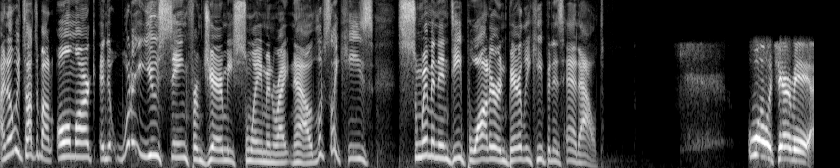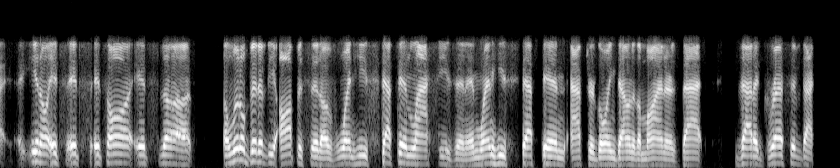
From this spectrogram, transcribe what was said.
I know we talked about Ullmark. And what are you seeing from Jeremy Swayman right now? It looks like he's swimming in deep water and barely keeping his head out. Well, with Jeremy, you know, it's it's it's all it's the a little bit of the opposite of when he stepped in last season and when he stepped in after going down to the minors. That that aggressive, that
